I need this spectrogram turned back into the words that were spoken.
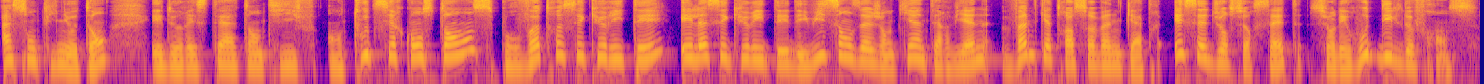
à son clignotant et de rester attentif en toutes circonstances pour votre sécurité et la sécurité des 800 agents qui interviennent 24 heures sur 24 et 7 jours sur 7 sur les routes d'Île-de-France.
